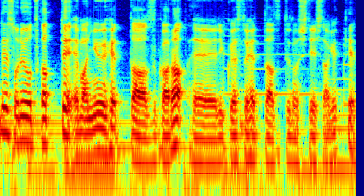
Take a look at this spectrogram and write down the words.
で、それを使って、まあ、 new Headers から、えー、 requestHeaders っていうのを指定してあげて、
